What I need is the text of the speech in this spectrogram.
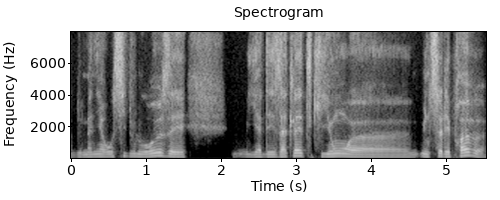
de manière aussi douloureuse. Et, il y a des athlètes qui ont euh, une seule épreuve.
